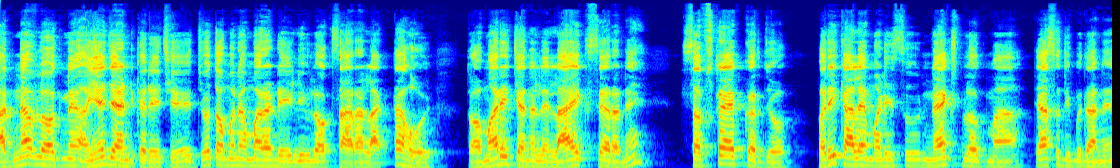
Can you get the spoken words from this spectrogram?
આજના વ્લોગને અહીંયા જ એન્ડ કરીએ છીએ. જો તમને અમારા ડેઈલી વ્લોગ સારા લાગતા હોય, તો અમારી ચેનલને લાઇક શેર અને સબસ્ક્રાઈબ કરજો. ફરી કાલે મળીશું નેક્સ્ટ વ્લોગમાં. ત્યાં સુધી બધાને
